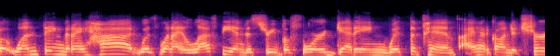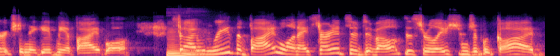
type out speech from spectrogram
But one thing that I had was when I left the industry before getting with the pimp, I had gone to church and they gave me a Bible. So I would hmm. read the Bible and I started to develop this relationship with God.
